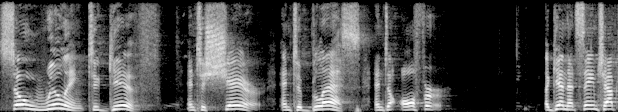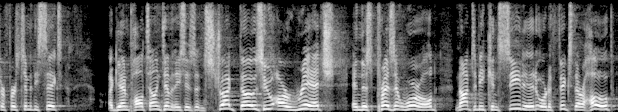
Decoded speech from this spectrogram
so willing to give and to share and to bless and to offer. Again, that same chapter, 1 Timothy 6, again, Paul telling Timothy, he says, Instruct those who are rich in this present world not to be conceited or to fix their hope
